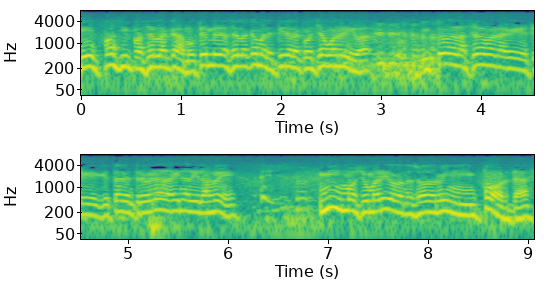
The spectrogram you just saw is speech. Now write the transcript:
que es fácil para hacer la cama. Usted en vez de hacer la cama le tira el acolchado arriba y todas las sábanas que, este, que están entreveradas ahí nadie las ve. Mismo su marido cuando se va a dormir ni importa.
